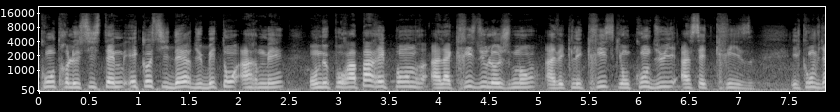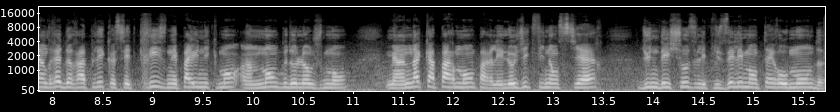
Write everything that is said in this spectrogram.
contre le système écocidaire du béton armé, on ne pourra pas répondre à la crise du logement avec les crises qui ont conduit à cette crise. Il conviendrait de rappeler que cette crise n'est pas uniquement un manque de logement, mais un accaparement par les logiques financières d'une des choses les plus élémentaires au monde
